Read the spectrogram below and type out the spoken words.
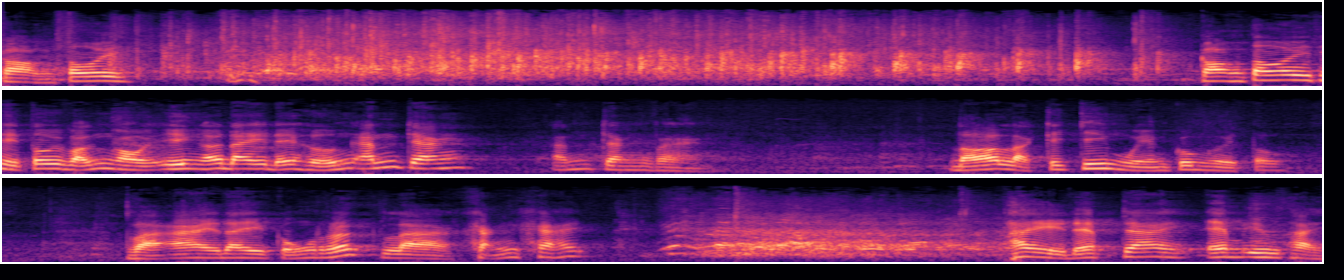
Còn tôi còn tôi thì tôi vẫn ngồi yên ở đây để hưởng ánh trăng ánh trăng vàng đó là cái chí nguyện của người tu. Và ai đây cũng rất là khẳng khái. Thầy đẹp trai, em yêu thầy.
